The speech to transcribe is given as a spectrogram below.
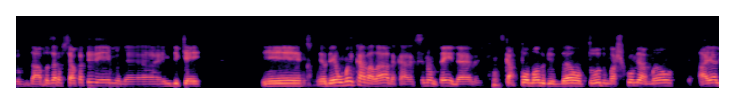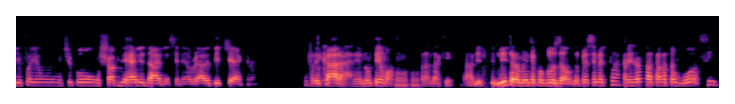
o Davos era oficial KTM, né, MDK. E eu dei uma encavalada, cara, que você não tem ideia, velho. Escapou mão do guidão, tudo, machucou minha mão. Aí ali foi um tipo um choque de realidade, assim, né? Reality check, né? Eu falei, cara, eu não tenho moto uhum. para andar aqui. Ali, literalmente a conclusão. Eu pensei, mas pô, a treinando ela tava tão boa assim,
